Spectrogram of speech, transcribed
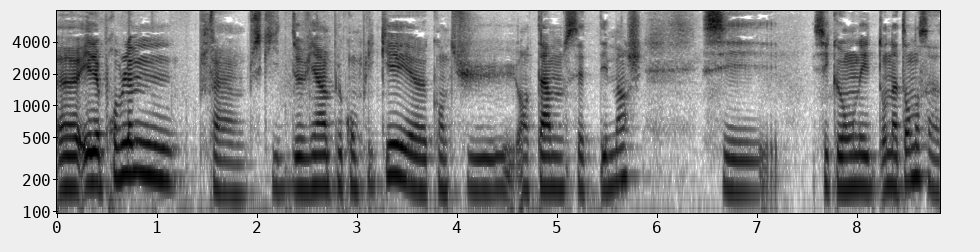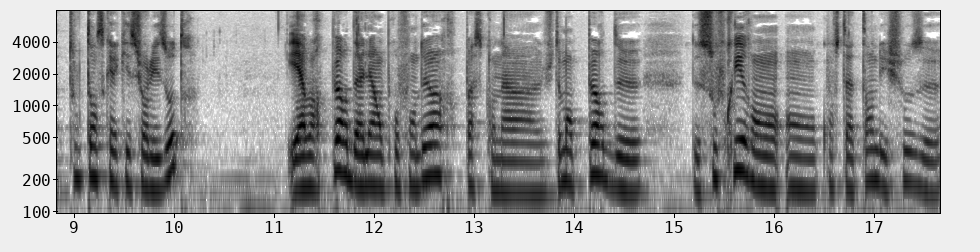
Euh, et le problème, enfin, ce qui devient un peu compliqué quand tu entames cette démarche, c'est c'est qu'on est on a tendance à tout le temps se calquer sur les autres et avoir peur d'aller en profondeur parce qu'on a justement peur de, de souffrir en, en constatant les choses euh,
